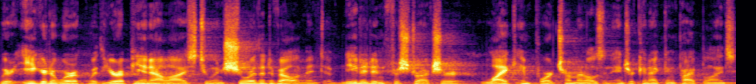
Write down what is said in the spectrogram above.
we're eager to work with European allies to ensure the development of needed infrastructure like import terminals and interconnecting pipelines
